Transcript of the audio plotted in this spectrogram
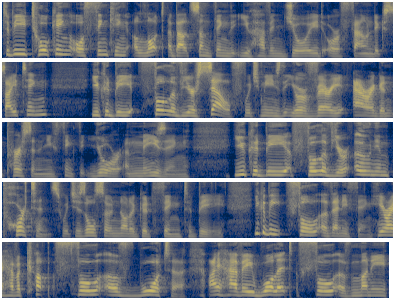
To be talking or thinking a lot about something that you have enjoyed or found exciting. You could be full of yourself, which means that you're a very arrogant person and you think that you're amazing. You could be full of your own importance, which is also not a good thing to be. You could be full of anything. Here I have a cup full of water. I have a wallet full of money,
